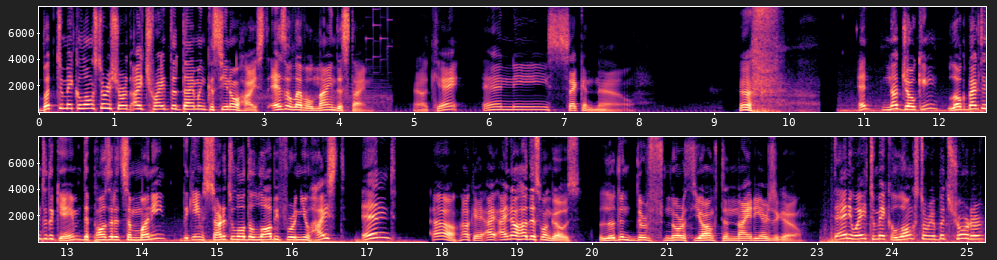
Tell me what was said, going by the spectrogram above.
But to make a long story short, I tried the Diamond Casino heist as a level 9 this time. Okay, any second now. Ugh. And not joking, logged back into the game, deposited some money, the game started to load the lobby for a new heist, and... Oh, okay, I, I know how this one goes. Ludendorff North Yankton 9 years ago. Anyway, to make a long story a bit shorter,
